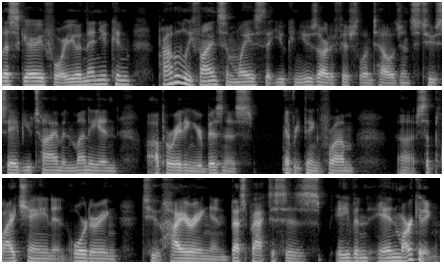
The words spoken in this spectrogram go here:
less scary for you, and then you can probably find some ways that you can use artificial intelligence to save you time and money in operating your business everything from uh, supply chain and ordering to hiring and best practices, even in marketing.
